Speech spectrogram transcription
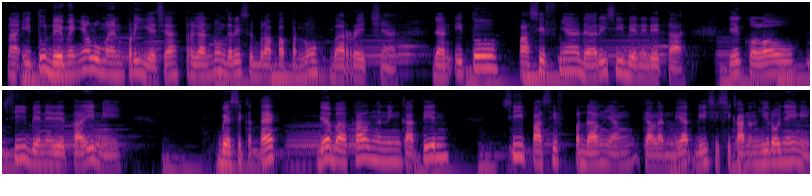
Nah itu damage-nya lumayan perih guys ya, tergantung dari seberapa penuh bar rage-nya. Dan itu pasifnya dari si Benedetta. Jadi kalau si Benedetta ini basic attack, dia bakal ngeningkatin si pasif pedang yang kalian lihat di sisi kanan hero-nya ini.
